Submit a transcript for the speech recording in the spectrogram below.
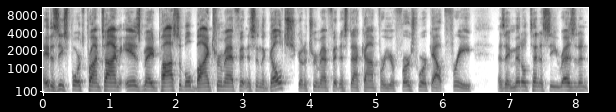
A to Z Sports Prime Time is made possible by TrueMath Fitness in the Gulch. Go to truemathfitness.com for your first workout free as a Middle Tennessee resident.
